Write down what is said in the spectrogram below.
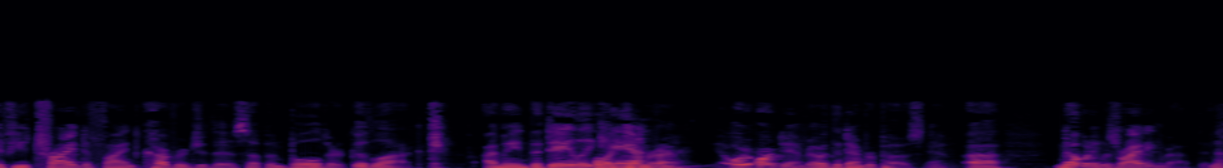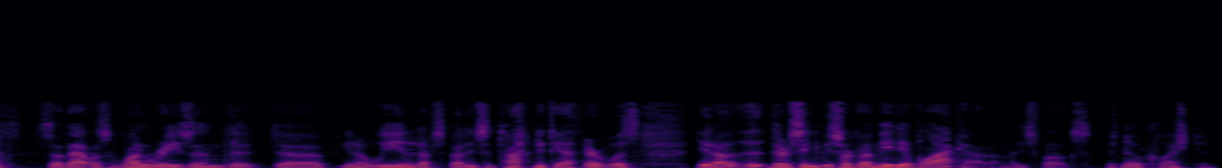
if you tried to find coverage of this up in Boulder, good luck. I mean, the Daily Or Camera or or Denver or the Denver Post. Yeah. Uh, nobody was writing about this. No. So that was one reason that uh, you know we ended up spending some time together. Was you know there seemed to be sort of a media blackout on these folks. There's no question.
